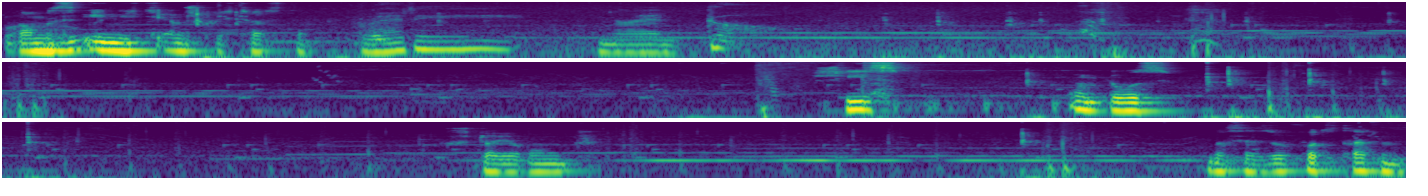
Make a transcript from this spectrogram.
Warum ist eh nicht die Ansprechtaste? Nein. Go. Schieß und los. Steuerung. Muss er sofort treffen.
